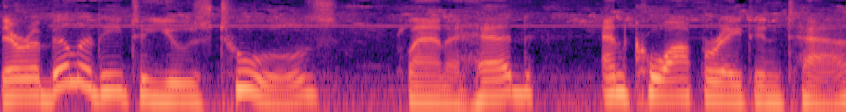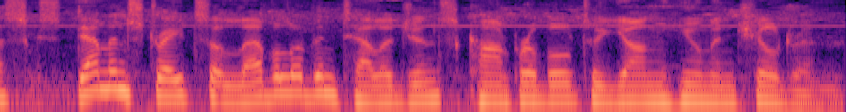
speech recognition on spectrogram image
Their ability to use tools, plan ahead, and cooperate in tasks demonstrates a level of intelligence comparable to young human children.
